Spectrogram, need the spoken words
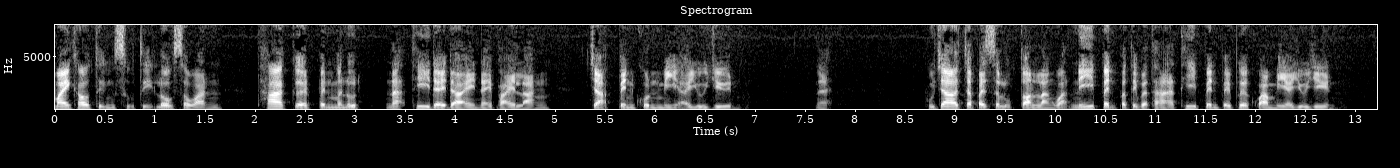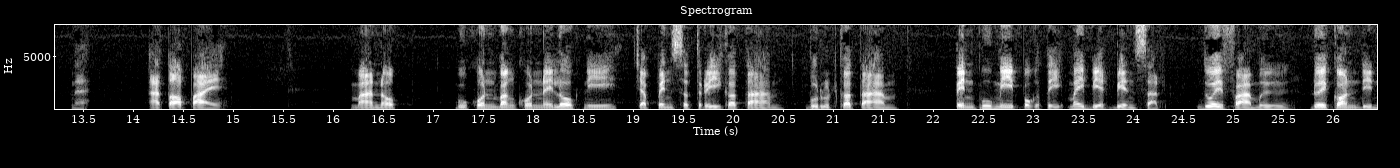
ไม่เข้าถึงสุติโลกสวรรค์ ถ้าเกิดเป็นมนุษย์ณที่ใด ๆ ในภายหลัง จะเป็นคนมีอายุยืนนะผู้เจ้าจะไปสรุปตอนหลังว่านี้เป็นปฏิปทาที่เป็นไปเพื่อความมีอายุยืนนะอะต่อไป มานพบุคคลบางคนในโลกนี้จะเป็นสตรีก็ตาม บุรุษก็ตาม เป็นผู้มีปกติไม่เบียดเบียนสัตว์ ด้วยฝ่ามือ ด้วยก้อนดิน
